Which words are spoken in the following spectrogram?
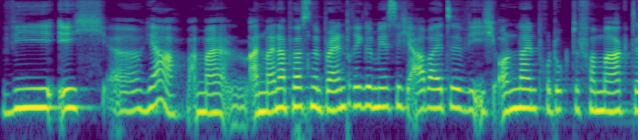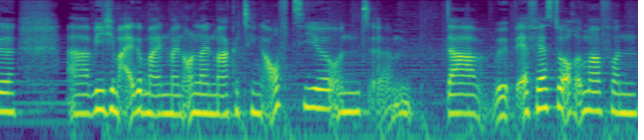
wie ich äh, ja an, meiner Personal Brand regelmäßig arbeite, wie ich Online-Produkte vermarkte, äh, wie ich im Allgemeinen mein Online-Marketing aufziehe und ähm, da erfährst du auch immer von,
